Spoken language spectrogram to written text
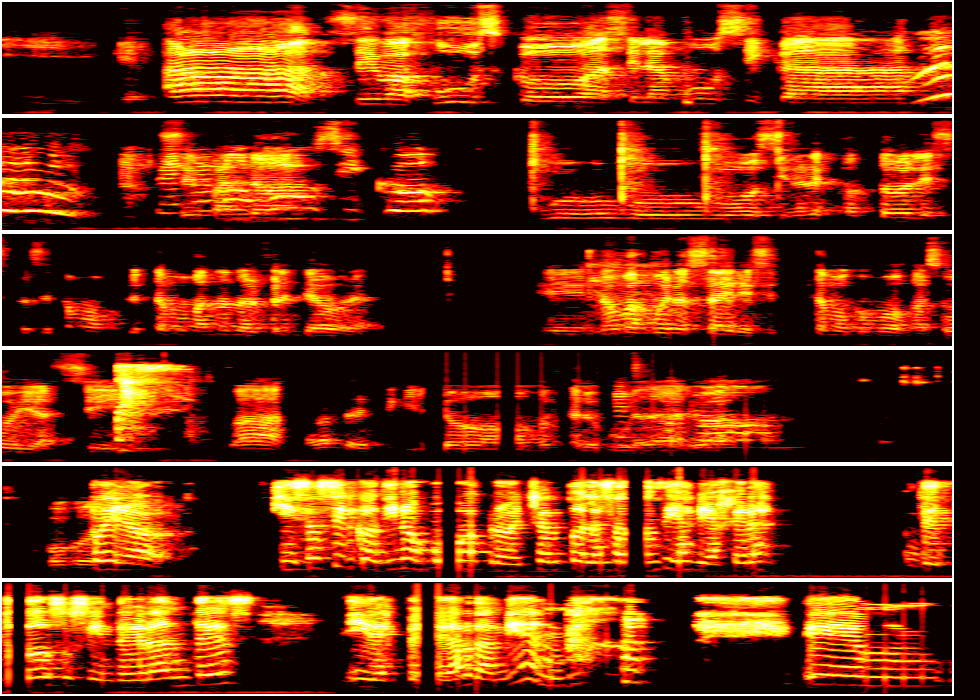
Y que ¡Ah! Seba Fusco hace la música. ¡Uh! Tenemos músico. Wow, wow, wow. Si no les contó, les, estamos, estamos mandando al frente ahora. Eh, no más Buenos Aires, estamos con vos, Masovia. Sí, va, basta de este quilombo, esta locura, dale, va. bueno, quizás Circotino pueda aprovechar todas las ansias viajeras de todos sus integrantes y despegar también. Em,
